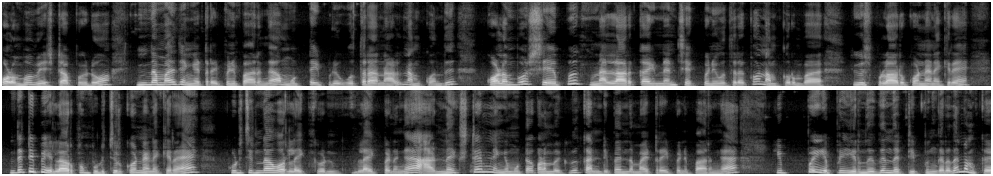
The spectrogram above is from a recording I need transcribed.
குழம்பும் வேஸ்ட்டாக போயிடும். இந்த மாதிரி நீங்கள் ட்ரை பண்ணி பாருங்கள் முட்டை இப்படி ஊற்றுறதுனால நமக்கு வந்து குழம்பும் ஷேப்பு நல்லா இருக்கா என்னன்னு செக் பண்ணி ஊற்றுறக்கும் நமக்கு ரொம்ப யூஸ்ஃபுல்லாக இருக்கும்னு நினைக்கிறேன். இந்த டிப் எல்லாருக்கும் பிடிச்சிருக்கும்னு நினைக்கிறேன். பிடிச்சிருந்தா ஒரு லைக் லைக் பண்ணுங்கள் நெக்ஸ்ட் டைம் நீங்கள் முட்டை குழம்பு கண்டிப்பாக இந்த மாதிரி ட்ரை பண்ணி பாருங்கள் இப்போ எப்படி இருந்தது இந்த டிப்புங்கிறத நமக்கு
